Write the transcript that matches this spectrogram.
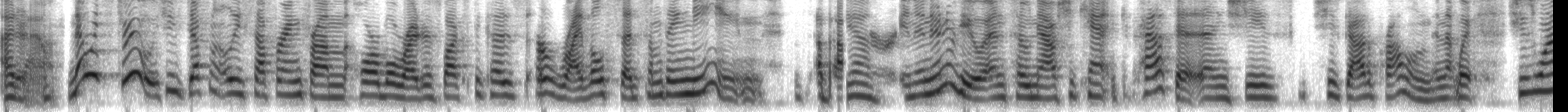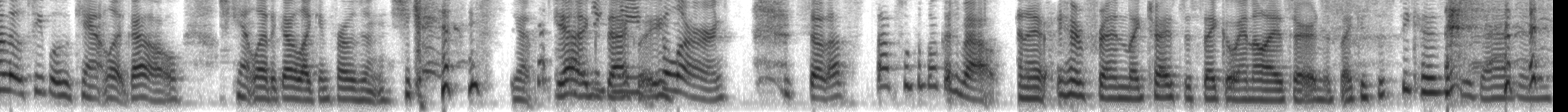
I don't yeah. know. No, it's true. She's definitely suffering from horrible writer's blocks because her rival said something mean about yeah. her in an interview. And so now she can't get past it. And she's she's got a problem in that way. She's one of those people who can't let go. She can't let it go like in Frozen. She can't. Yeah. Yeah, exactly. needs to learn so that's that's what the book is about. And I, her friend like tries to psychoanalyze her, and it's like, is this because of your dad and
